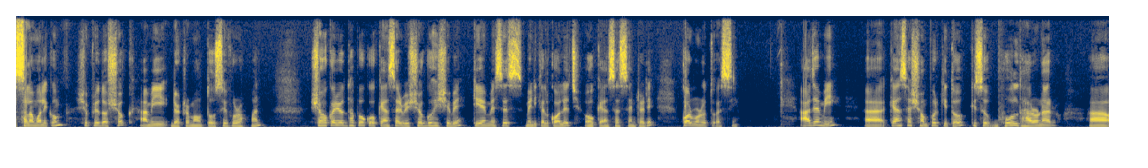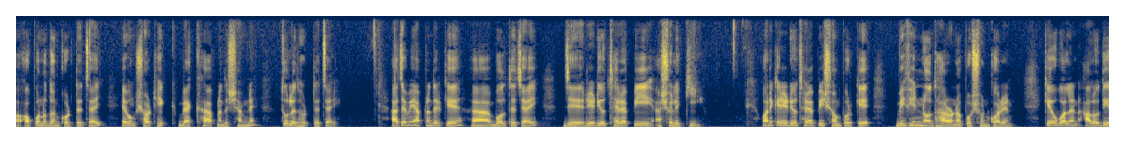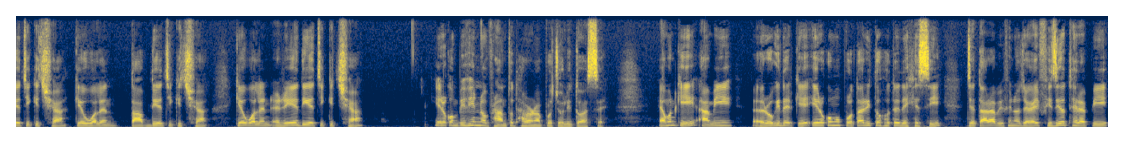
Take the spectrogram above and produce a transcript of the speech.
আসসালামু আলাইকুম। সুপ্রিয় দর্শক, আমি ডক্টর মোহাম্মদ তৌসিফুর রহমান, সহকারী অধ্যাপক ও ক্যান্সার বিশেষজ্ঞ হিসেবে টিএমএসএস মেডিকেল কলেজ ও ক্যান্সার সেন্টারে কর্মরত আছি। আজ আমি ক্যান্সার সম্পর্কিত কিছু ভুল ধারণার অপনোদন করতে চাই এবং সঠিক ব্যাখ্যা আপনাদের সামনে তুলে ধরতে চাই। আজ আমি আপনাদেরকে বলতে চাই যে রেডিওথেরাপি আসলে কী? অনেকে রেডিওথেরাপি সম্পর্কে বিভিন্ন ধারণা পোষণ করেন। কেউ বলেন আলো দিয়ে চিকিৎসা, কেউ বলেন তাপ দিয়ে চিকিৎসা, কেউ বলেন রে দিয়ে চিকিৎসা। এরকম বিভিন্ন ভ্রান্ত ধারণা প্রচলিত আছে। এমনকি আমি রোগীদেরকে এরকমও প্রতারিত হতে দেখেছি যে তারা বিভিন্ন জায়গায় ফিজিওথেরাপি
